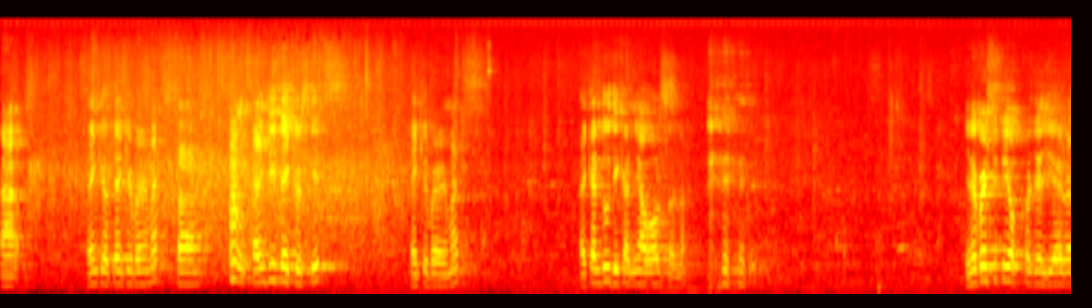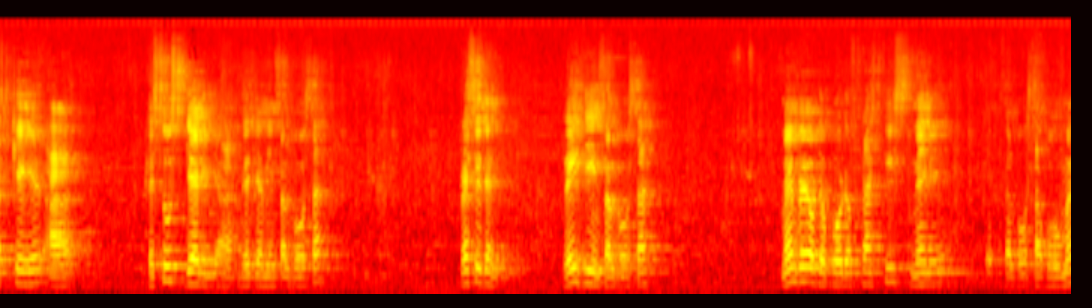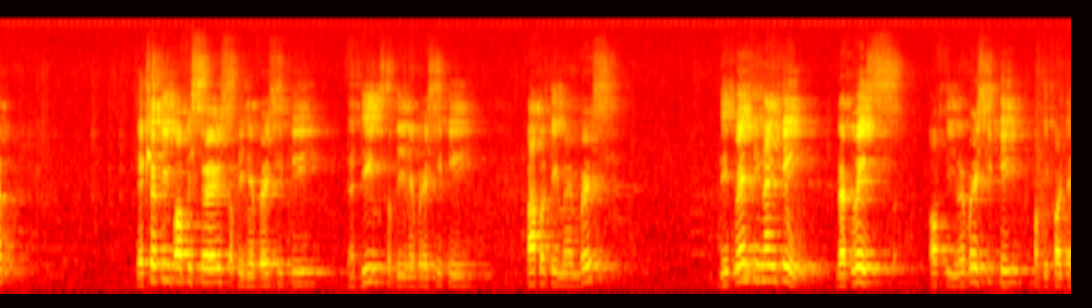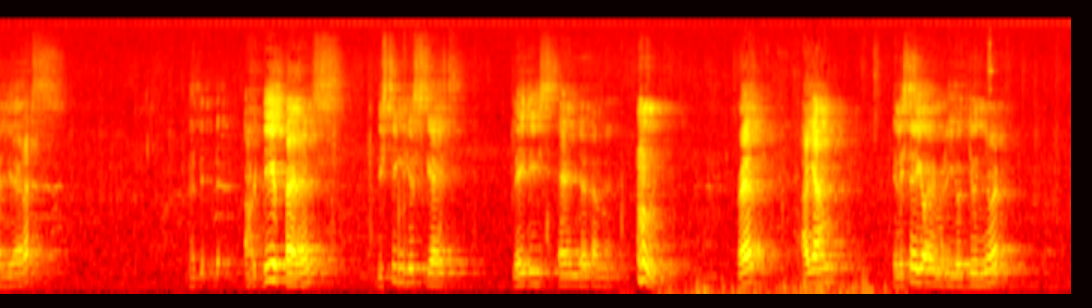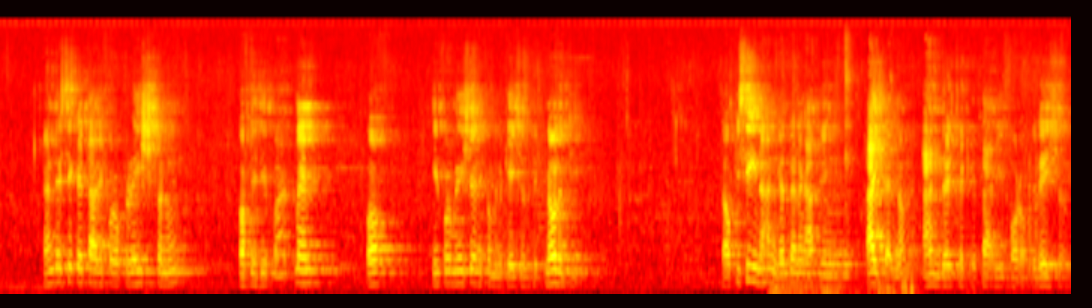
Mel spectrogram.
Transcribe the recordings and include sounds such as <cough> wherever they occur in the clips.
Uh, thank you, thank you very much. Uh, <clears throat> take your seats. Thank you very much. I can do the kanyao also, no? <laughs> University of Cordilleras Chair, uh, Jesus Jerry uh, Benjamin Salvosa, President Ray Dean Salvosa, Member of the Board of Trustees, Nene Salvosa Bowman, the executive officers of the university, the deans of the university, faculty members, the 2019 graduates of the University of the Cordilleras, the, the, our dear parents, distinguished guests, ladies and gentlemen. <clears throat> well, I am Eliseo M. Rio Jr., Undersecretary for Operation of the Department of Information and Communication Technology. Sa opisina, ang ganda ng ating title, no? Undersecretary for Operation.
